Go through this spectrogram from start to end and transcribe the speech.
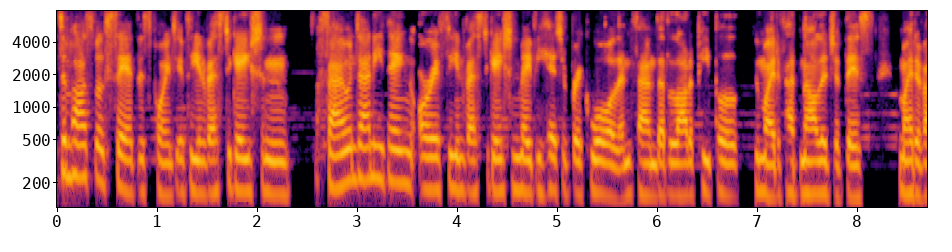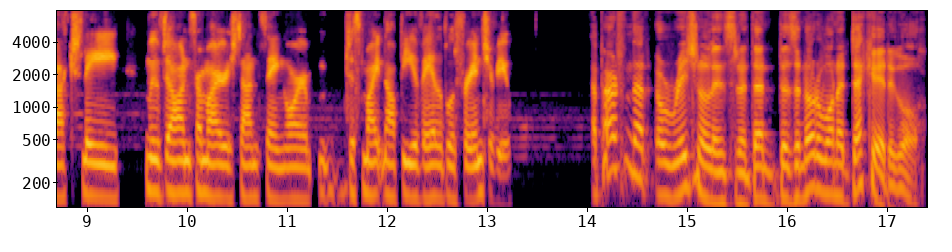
It's impossible to say at this point if the investigation found anything or if the investigation maybe hit a brick wall and found that a lot of people who might have had knowledge of this might have actually moved on from Irish dancing or just might not be available for interview. Apart from that original incident, then there's another one a decade ago.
